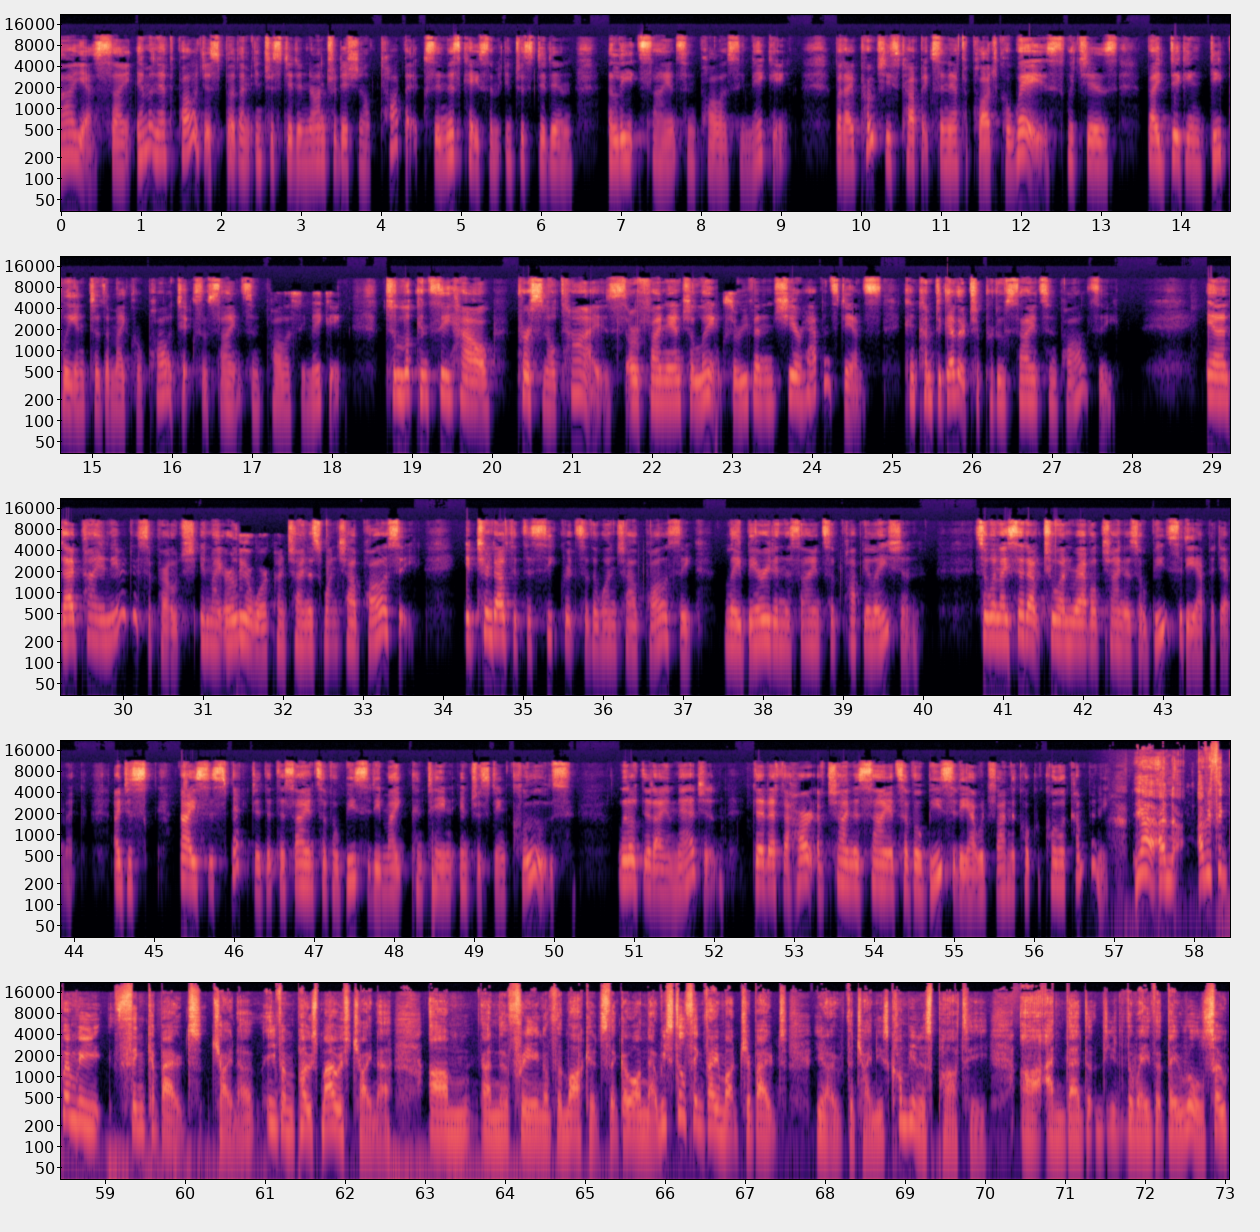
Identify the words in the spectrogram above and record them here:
Ah, yes, I am an anthropologist, but I'm interested in non traditional topics. In this case, I'm interested in elite science and policy making. But I approach these topics in anthropological ways, which is by digging deeply into the micropolitics of science and policy making to look and see how personal ties or financial links or even sheer happenstance can come together to produce science and policy. And I pioneered this approach in my earlier work on China's one child policy. It turned out that the secrets of the one child policy lay buried in the science of population. So when I set out to unravel China's obesity epidemic, I just, I suspected that the science of obesity might contain interesting clues. Little did I imagine that at the heart of China's science of obesity, I would find the Coca Cola Company. Yeah, and I think when we think about China, even post Maoist China, um, and the freeing of the markets that go on there, we still think very much about, you know, the Chinese Communist Party uh, and their, the way that they rule. So,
